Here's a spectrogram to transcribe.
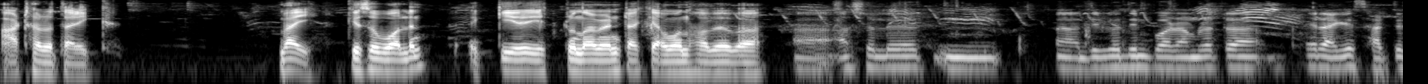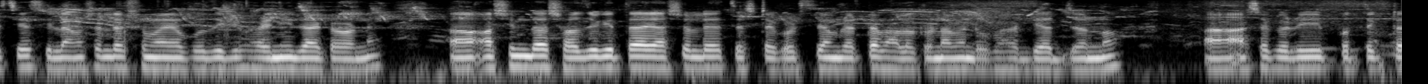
আঠারো তারিখ। ভাই, কিছু বলেন? কি টুর্নামেন্টটা কেমন হবে বা আসলে দীর্ঘদিন পর আমরা একটা এর আগে ছাড়তে চেয়েছিলাম। আসলে সময় উপযোগী হয়নি যার কারণে। অসীম দার সহযোগিতায় আসলে চেষ্টা করছি আমরা একটা ভালো টুর্নামেন্ট উপহার দেওয়ার জন্য। আশা করি প্রত্যেকটা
